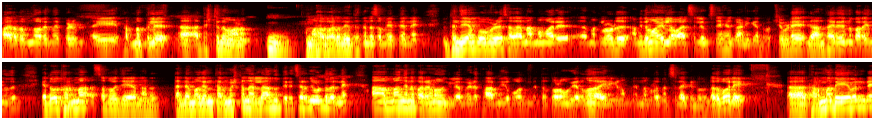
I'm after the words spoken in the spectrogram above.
ഭാരതം എന്ന് പറയുന്നത് എപ്പോഴും ഈ ധർമ്മത്തിൽ അധിഷ്ഠിതമാണ്. മഹാഭാരത യുദ്ധത്തിന്റെ സമയത്ത് തന്നെ യുദ്ധം ചെയ്യാൻ പോകുമ്പോൾ സാധാരണ അമ്മമാര് മക്കളോട് അമിതമായുള്ള വാത്സല്യം സ്നേഹം കാണിക്കാറുണ്ട്. പക്ഷെ ഇവിടെ ഗാന്ധാരി എന്ന് പറയുന്നത് യഥോ ധർമ്മ സതോ ജയ എന്നാണ്. തന്റെ മകൻ ധർമ്മിഷ്ഠനല്ല എന്ന് തിരിച്ചറിഞ്ഞുകൊണ്ട് തന്നെ ആ അമ്മ അങ്ങനെ പറയണമെങ്കിൽ അമ്മയുടെ ധാർമ്മിക ബോധം എത്രത്തോളം ഉയർന്നതായിരിക്കണം എന്ന് നമ്മൾ മനസ്സിലാക്കേണ്ടതുണ്ട്. അതുപോലെ ധർമ്മദേവന്റെ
